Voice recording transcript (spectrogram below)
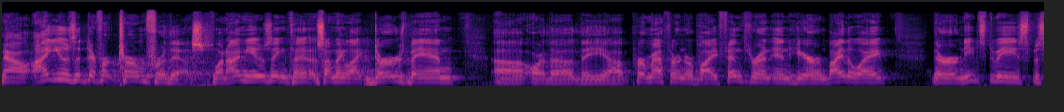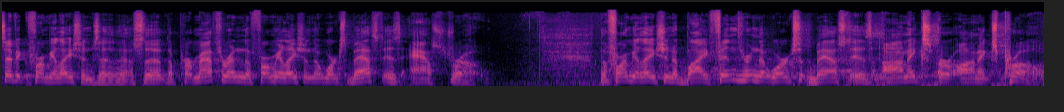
Now, I use a different term for this. When I'm using th- something like Dursban uh, or the, the uh, permethrin or bifenthrin in here, and by the way, there needs to be specific formulations of this. The, the permethrin, the formulation that works best is Astro. The formulation of bifenthrin that works best is Onyx or Onyx Pro.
